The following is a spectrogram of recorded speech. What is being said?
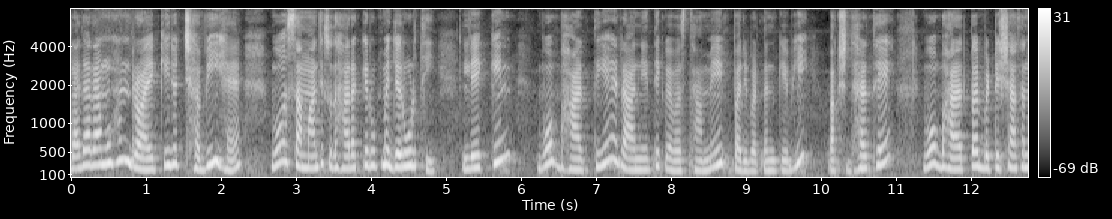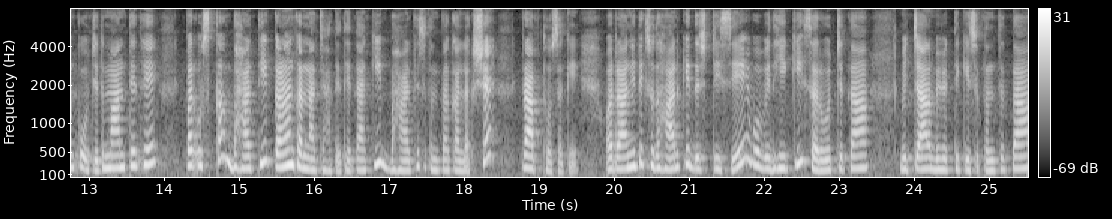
राजा राममोहन रॉय की जो छवि है, वो सामाजिक सुधारक के रूप में ज़रूर थी, लेकिन वो भारतीय राजनीतिक व्यवस्था में परिवर्तन के भी पक्षधर थे। वो भारत पर ब्रिटिश शासन को उचित मानते थे, पर उसका भारतीयकरण करना चाहते थे ताकि भारतीय स्वतंत्रता का लक्ष्य प्राप्त हो सके। और राजनीतिक सुधार की दृष्टि से वो विधि की सर्वोच्चता, विचार अभिव्यक्ति की स्वतंत्रता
